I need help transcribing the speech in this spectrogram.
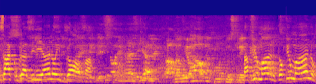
Saco brasiliano em prova. Tá filmando, tô filmando.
